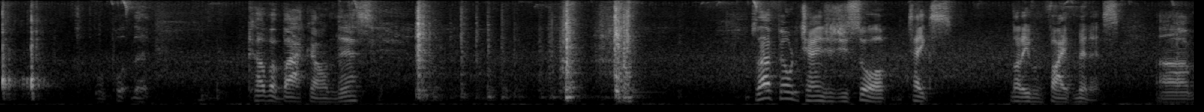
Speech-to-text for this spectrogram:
we'll put the cover back on this. So that filter change, as you saw, takes not even five minutes. Um,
